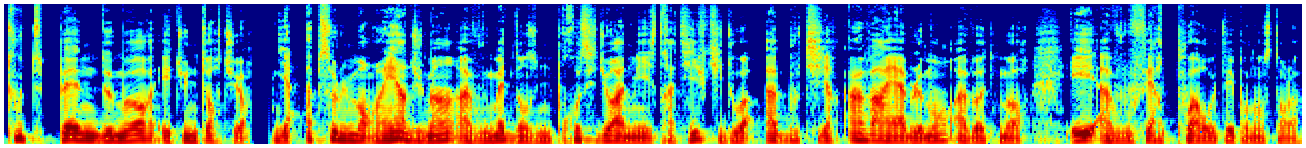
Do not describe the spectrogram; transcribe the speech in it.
Toute peine de mort est une torture. Il n'y a absolument rien d'humain à vous mettre dans une procédure administrative qui doit aboutir invariablement à votre mort et à vous faire poireauter pendant ce temps-là.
